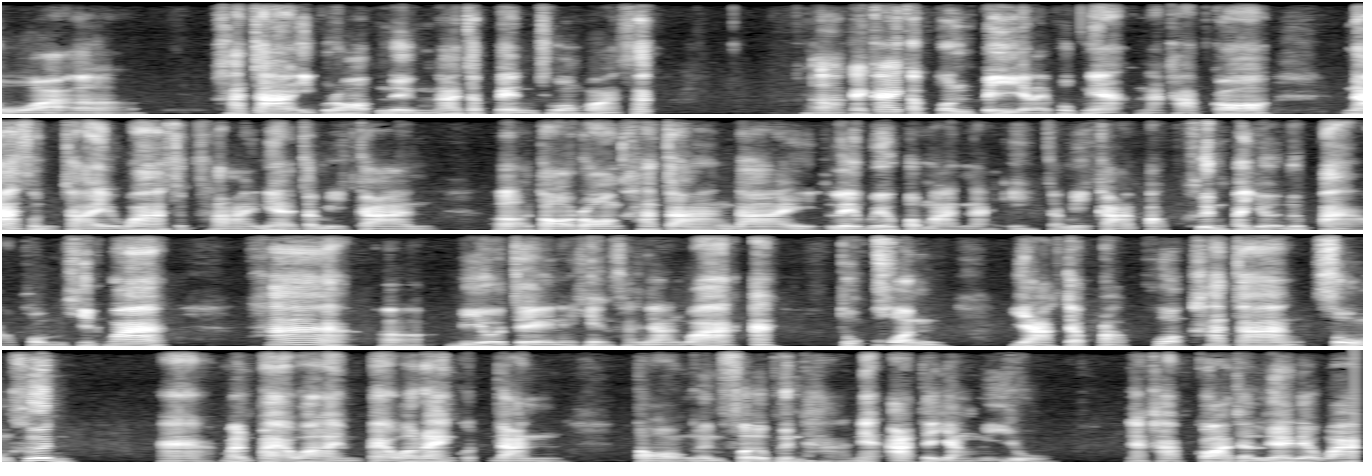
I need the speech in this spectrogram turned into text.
ตัวเอ่อค่าจ้างอีกรอบหนึ่งน่าจะเป็นช่วงประมาณสักใกล้ๆกับต้นปีอะไรพวกนี้นะครับ ก็น่าสนใจว่าสุดท้ายเนี่ยจะมีการ ต่อรองค่าจ้างได้เลเวลประมาณไหน จะมีการปรับขึ้นไปเยอะหรือเปล่า ผมคิดว่าถ้า BOJ เนี่ยเห็นสัญญาณว่าอะทุกคนอยากจะปรับพวกค่าจ้างสูงขึ้นอ่ามันแปลว่าอะไรมันแปลว่าแรงกดดันต่อเงินเฟ้อพื้นฐานเนี่ยอาจจะยังมีอยู่นะครับก็อาจจะเรียกได้ว่า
